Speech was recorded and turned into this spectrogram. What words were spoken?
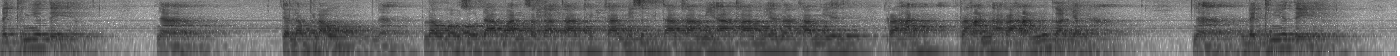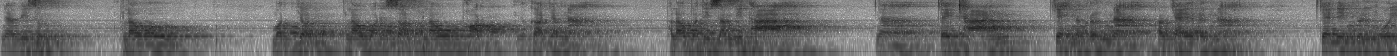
ได้ขึ้นเยอะตะนะแต่ละเพลานะเพลาของโซดาบันสกตาทิคามีสกิทาคามีอาคามีอนาคามีรหัสรหันอรหันไม่เกิดอย่างนะนะได้ขึ้นเยอะเตนะวิสุทธิเราหมดจดเราบริสุทธิ์เราพอดก็อย่างหนาเราปฏิสัมพิทานะเตะขานเจนังเรื่องนาเข้าใจเรื่องนา เจนิ่งเรื่องอุย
